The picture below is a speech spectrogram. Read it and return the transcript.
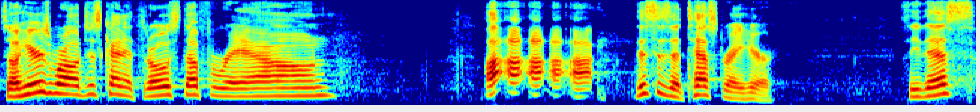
so here's where I'll just kind of throw stuff around. Ah, ah, ah, ah, ah. This is a test right here. See this?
